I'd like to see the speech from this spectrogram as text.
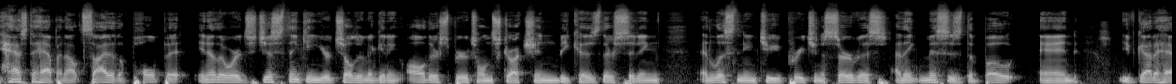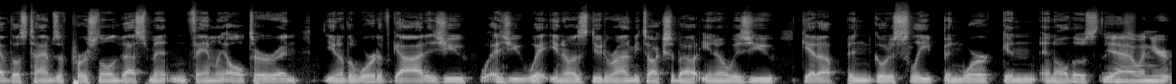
has to happen outside of the pulpit. In other words just thinking your children are getting all their spiritual instruction because they're sitting and listening to you preach in a service i think misses the boat and you've got to have those times of personal investment and family altar and you know the word of god as you as you wait you know as deuteronomy talks about you know as you get up and go to sleep and work and and all those things. Yeah, when you're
